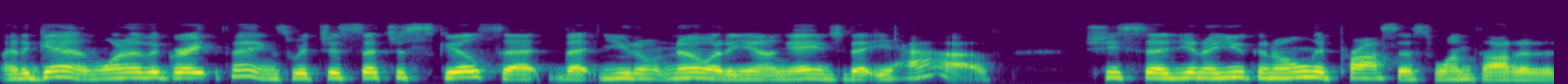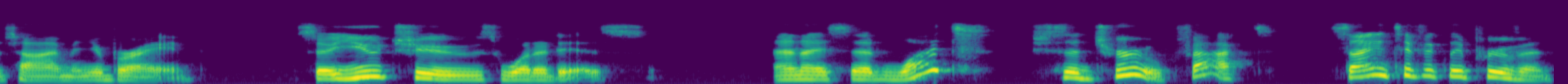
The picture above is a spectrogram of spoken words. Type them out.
and again, one of the great things, which is such a skill set that you don't know at a young age that you have, she said, you know, you can only process one thought at a time in your brain. So you choose what it is. And I said, what? She said, true, fact, scientifically proven.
